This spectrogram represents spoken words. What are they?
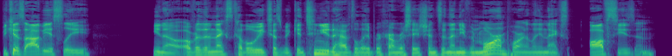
Because obviously, you know, over the next couple weeks as we continue to have the labor conversations, and then even more importantly, next off season,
